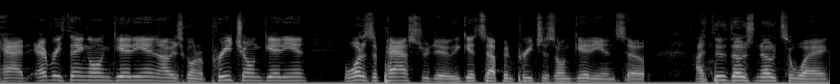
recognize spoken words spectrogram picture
had everything on Gideon. I was going to preach on Gideon. And what does a pastor do? He gets up and preaches on Gideon. So I threw those notes away.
